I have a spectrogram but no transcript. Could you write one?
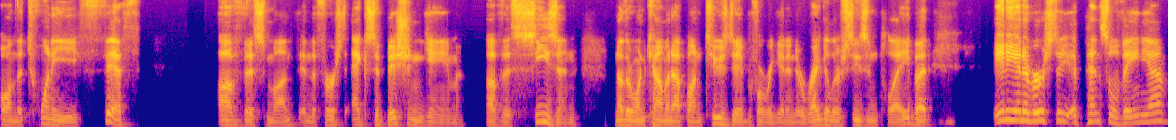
on the 25th of this month in the first exhibition game of the season. Another one coming up on Tuesday before we get into regular season play. But Indiana University of Pennsylvania,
